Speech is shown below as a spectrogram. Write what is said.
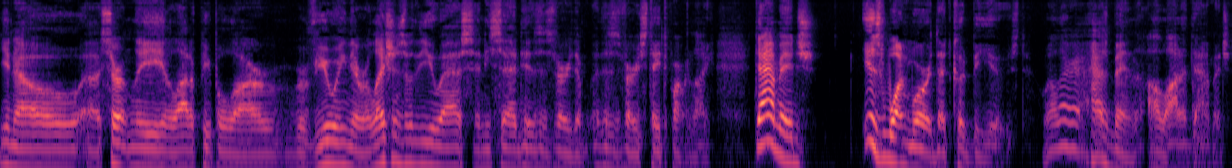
you know, uh, certainly a lot of people are reviewing their relations with the U.S. And he said, this is very, this is very State Department like. Damage is one word that could be used. Well, there has been a lot of damage.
